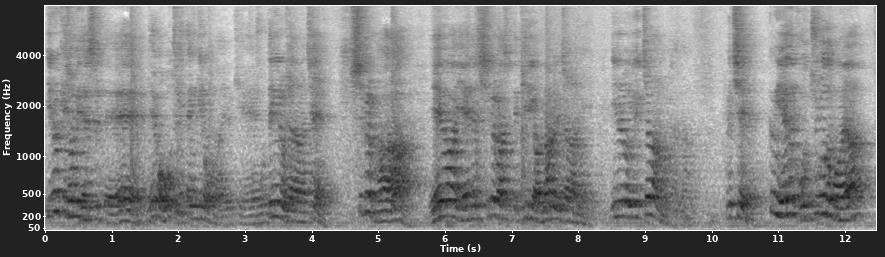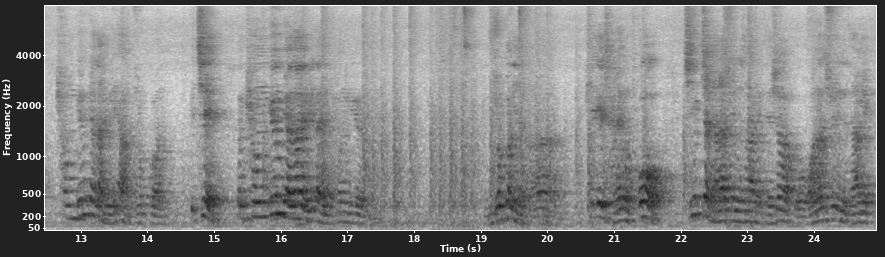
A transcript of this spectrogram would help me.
이렇게 점이 됐을 때 얘가 어떻게 땡기러 오나 이렇게 못 땡기러 오잖아 맞지? 식을 봐 얘와 얘는 식을 봤을 때 길이가 얼마로 일정하니? 1로 일정한 거잖아 그치? 그럼 얘는 곧 죽어도 뭐야? 평균 변화율이야 무조건 그치? 그럼 평균 변화율이다 평균 무조건이잖아 필기를 잘 해놓고 진짜 잘할 수 있는 사람이 되셔갖고 원할 수 있는 대학에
